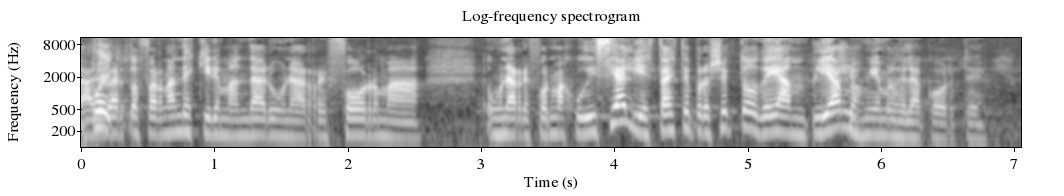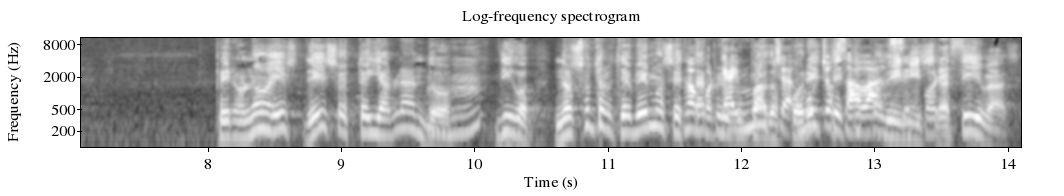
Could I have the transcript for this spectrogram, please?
Alberto Fernández quiere mandar una reforma, una reforma judicial y está este proyecto de ampliar los miembros de la Corte. Pero no es, de eso estoy hablando. Digo, nosotros debemos estar preocupados mucha- por este tipo de iniciativas.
